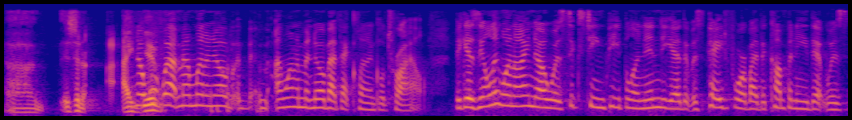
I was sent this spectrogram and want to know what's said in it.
Uh, listen, I No, give. but I want to know. I want to know about that clinical trial because the only one I know was 16 people in India that was paid for by the company that was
